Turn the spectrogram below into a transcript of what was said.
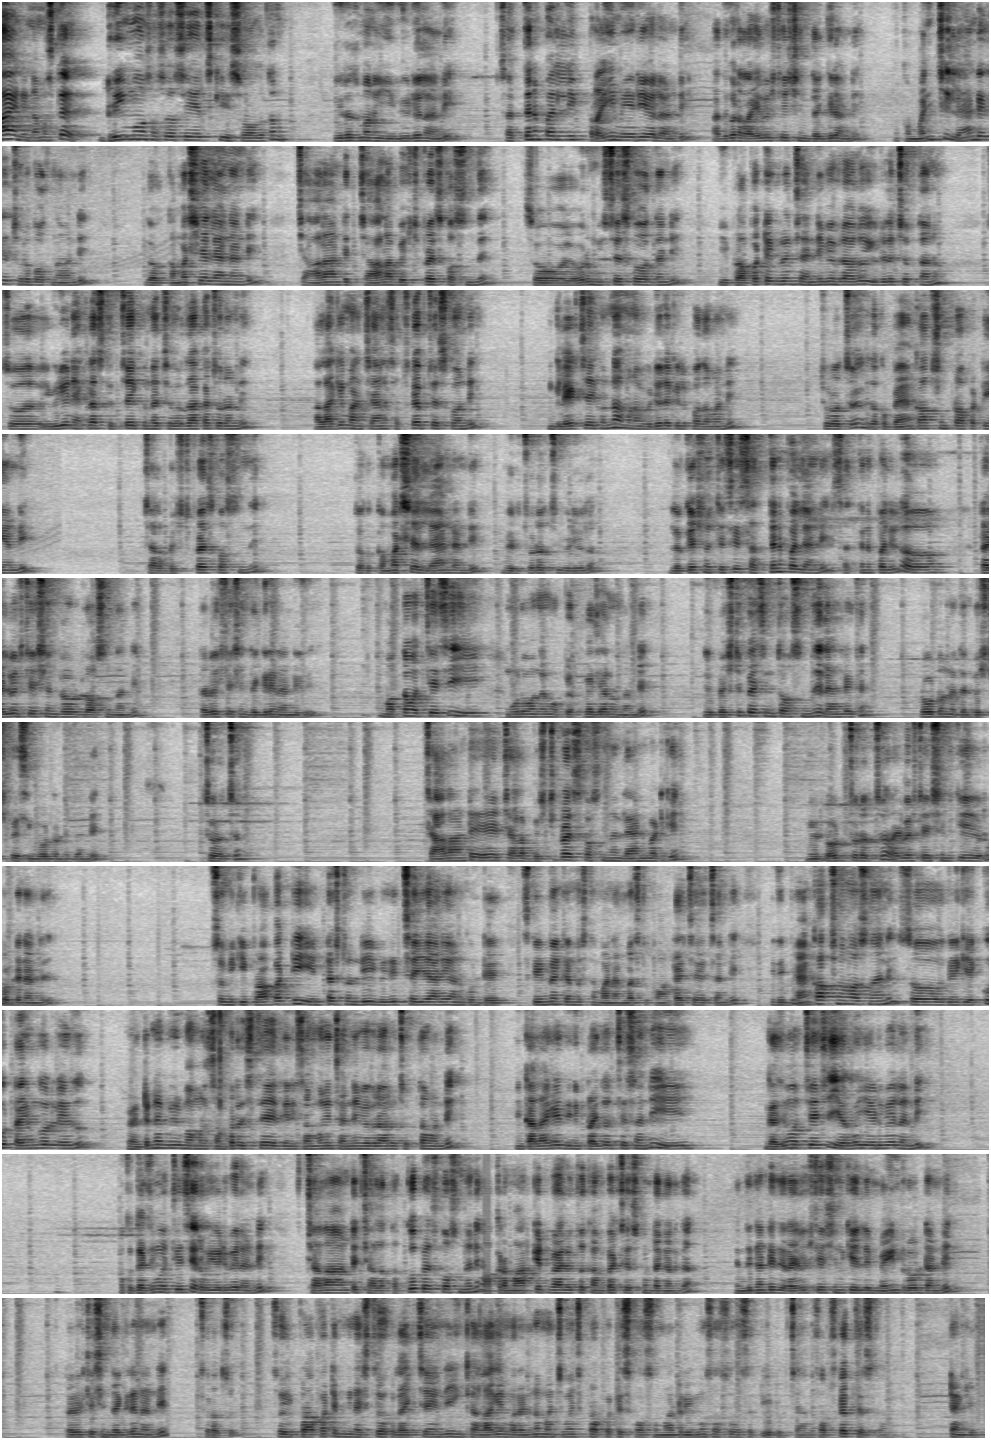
Hi అండి నమస్తే. Dream house అసోసియేట్స్కి స్వాగతం. ఈరోజు మనం ఈ వీడియోలో అండి సత్తెనపల్లి ప్రైమ్ ఏరియాలో అండి అది కూడా రైల్వే స్టేషన్ దగ్గర అండి ఒక మంచి ల్యాండ్ అయితే చూడబోతున్నాం అండి. ఇది ఒక కమర్షియల్ ల్యాండ్ అండి చాలా అంటే చాలా బెస్ట్ ప్రైస్కి వస్తుంది. సో ఎవరు మిస్ చేసుకోవద్దండి. ఈ ప్రాపర్టీ గురించి అన్ని వివరాలు ఈ వీడియోలో చెప్తాను. సో ఈ వీడియోని ఎక్కడా స్కిప్ చేయకుండా చివరి దాకా చూడండి. అలాగే మన ఛానల్ సబ్స్క్రైబ్ చేసుకోండి. ఇంక లేట్ చేయకుండా మనం వీడియోలోకి వెళ్ళిపోదామండి చూడొచ్చు. ఇది ఒక బ్యాంక్ ఆప్షన్ ప్రాపర్టీ అండి. చాలా బెస్ట్ ప్రైస్కి వస్తుంది ఇది ఒక కమర్షియల్ ల్యాండ్ అండి. మీరు చూడవచ్చు వీడియోలో. లొకేషన్ వచ్చేసి సత్తెనపల్లి అండి. సత్తెనపల్లిలో రైల్వే స్టేషన్ రోడ్లో వస్తుందండి. రైల్వే స్టేషన్ దగ్గరేనండి ఇది. మొత్తం వచ్చేసి మూడు వందల ముప్పై ఒక్క గజాలు ఉందండి. ఇది వెస్ట్ ఫేసింగ్తో వస్తుంది ల్యాండ్ అయితే. రోడ్డు ఉన్నదండి వెస్ట్ ఫేసింగ్ రోడ్డు ఉండదండి చూడొచ్చు. చాలా అంటే చాలా బెస్ట్ ప్రైస్కి వస్తుందండి ల్యాండ్ మటుకి. మీరు రోడ్ చూడొచ్చు రైల్వే స్టేషన్కి రోడ్ అనేది. సో మీకు ఈ ప్రాపర్టీ ఇంట్రెస్ట్ ఉండి విజిట్ చేయాలి అనుకుంటే స్క్రీన్ మీద కనిపిస్తున్న మా నెంబర్స్కి కాంటాక్ట్ చేయొచ్చండి. ఇది బ్యాంక్ ఆప్షన్లో వస్తుందండి. సో దీనికి ఎక్కువ టైం కూడా లేదు. వెంటనే మీరు మమ్మల్ని సంప్రదిస్తే దీనికి సంబంధించి అన్ని వివరాలు చెప్తామండి. ఇంకా అలాగే దీని ప్రైస్ వచ్చేసండి. గజం వచ్చేసి ఇరవై ఏడు వేలండి ఒక గజం వచ్చేసి ఇరవై ఏడు వేలు అండి. చాలా అంటే చాలా తక్కువ ప్రైస్కి వస్తుందండి. అక్కడ మార్కెట్ వాల్యూతో కంపేర్ చేసుకుంటే కనుక ఎందుకంటే ఇది రైల్వే స్టేషన్కి వెళ్ళి మెయిన్ రోడ్ అండి. రైల్వే స్టేషన్ దగ్గరేనండి చూడొచ్చు. సో ఈ ప్రాపర్టీ మీకు నచ్చితే ఒక లైక్ చేయండి. ఇంకా అలాగే మరెన్నో మంచి మంచి ప్రాపర్టీస్ కోసం మా Dreamos associate YouTube channel subscribe చేసుకోండి. Thank you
